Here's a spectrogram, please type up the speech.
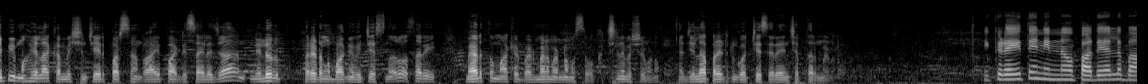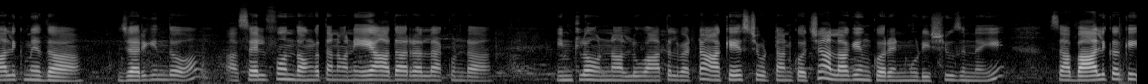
ఏపీ మహిళా కమిషన్ చైర్పర్సన్ రాయపాటి శైలజ నెల్లూరు పర్యటనలో భాగంగా విచ్చేస్తున్నారు. ఒకసారి మేడంతో మాట్లాడబడి మేడం మేడం నమస్తే. ఒక చిన్న విషయం మేడం. జిల్లా పర్యటనకు వచ్చేసారు. ఏం చెప్తారు మేడం? ఇక్కడైతే నిన్న పదేళ్ళ బాలిక మీద జరిగిందో ఆ సెల్ ఫోన్ దొంగతనం అని ఏ ఆధారాలు లేకుండా ఇంట్లో ఉన్న వాళ్ళు వాతలు పెట్ట ఆ కేసు చూడటానికి వచ్చి అలాగే ఇంకో రెండు మూడు ఇష్యూస్ ఉన్నాయి. సో ఆ బాలికకి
